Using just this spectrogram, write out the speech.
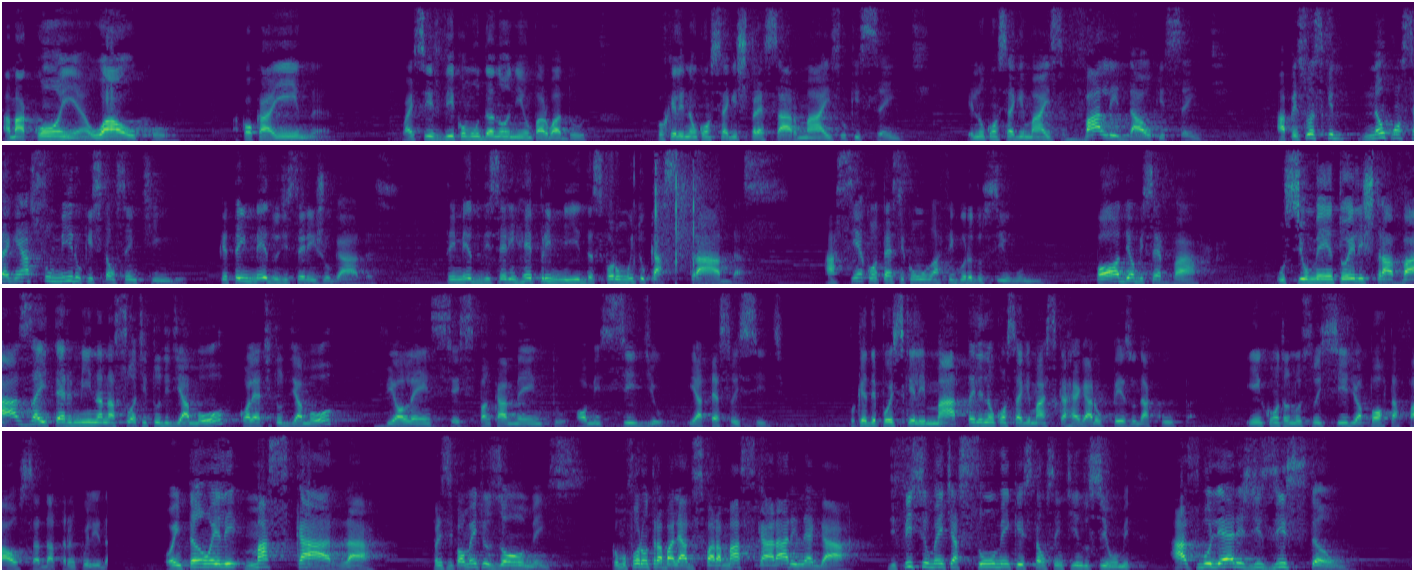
A maconha, o álcool, a cocaína. Vai servir como um danoninho para o adulto porque ele não consegue expressar mais o que sente. Ele não consegue mais validar o que sente. Há pessoas que não conseguem assumir o que estão sentindo, porque têm medo de serem julgadas, têm medo de serem reprimidas, foram muito castradas. Assim acontece com a figura do ciúme. Podem observar. O ciumento ele extravasa e termina na sua atitude de amor. Qual é a atitude de amor? Violência, espancamento, homicídio e até suicídio. Porque depois que ele mata, ele não consegue mais carregar o peso da culpa. E encontra no suicídio a porta falsa da tranquilidade. Ou então ele mascara, principalmente os homens, como foram trabalhados para mascarar e negar. Dificilmente assumem que estão sentindo ciúme. As mulheres desistam.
